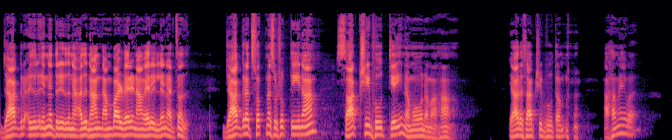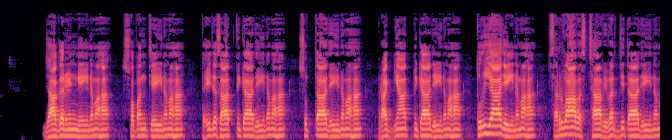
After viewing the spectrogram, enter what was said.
ஜாகிர இதில் என்ன தெரியுதுன்னா அது நான் அம்பாள் வேறு நான் வேறு இல்லைன்னு அர்த்தம் அது. ஜாகிரத் ஸ்வப்ன சுஷுப்தீனாம் சாட்சி பூத்தியை நமோ நம யார் சாட்சி பூதம் அகமேவ. ஜாகரிணியை நம ஸ்வபந்தியை நம தைஜசாத்மிகாஜை நம சுப்தாஜை நம பிராஜ்ஞாத்மிகாஜை நம துரியாஜை நம சர்வாவஸ்தா விவர்ஜிதாஜை நம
